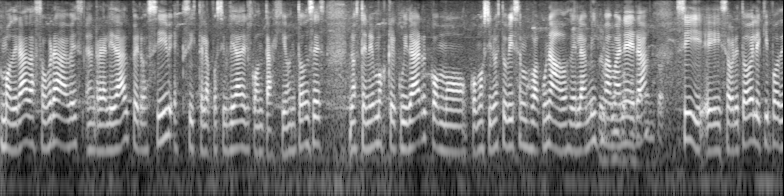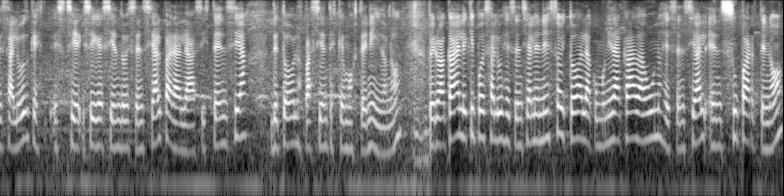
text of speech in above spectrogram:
moderadas o graves en realidad, pero sí existe la posibilidad del contagio. Entonces nos tenemos que cuidar como, como si no estuviésemos vacunados, de la misma manera, sí, y sobre todo el equipo de salud que sigue siendo esencial para la asistencia de todos los pacientes que hemos tenido. ¿no? Pero acá el equipo de salud es esencial en eso y toda la comunidad, cada uno es esencial en su parte, ¿no?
